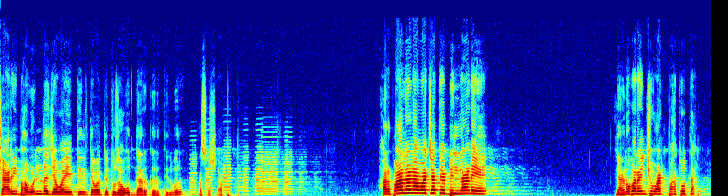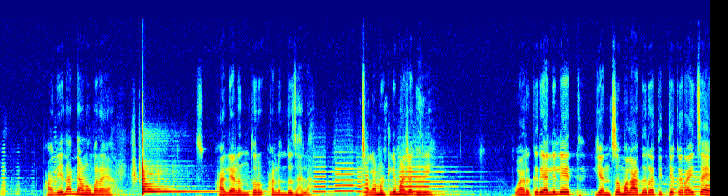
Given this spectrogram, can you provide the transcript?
चारी भावंड जेव्हा येतील तेव्हा ते तुझा उद्धार करतील बरं असं शाप होता. हरपाला नावाच्या त्या भिल्लाने ज्ञानोबरायांची वाट पाहत होता. आले ना ज्ञानोबराया. आल्यानंतर आनंद झाला. चला म्हटले माझ्या घरी. वारकरी आलेले आहेत. यांचं मला आदरातिथ्य करायचं आहे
